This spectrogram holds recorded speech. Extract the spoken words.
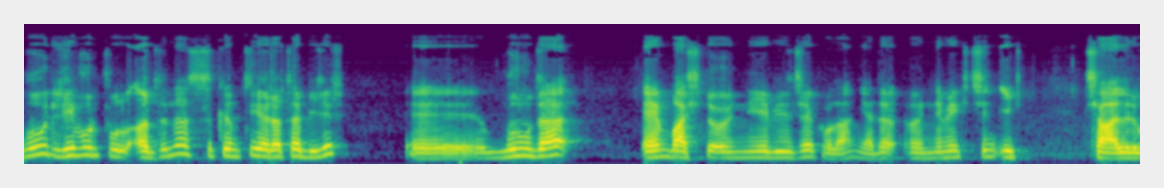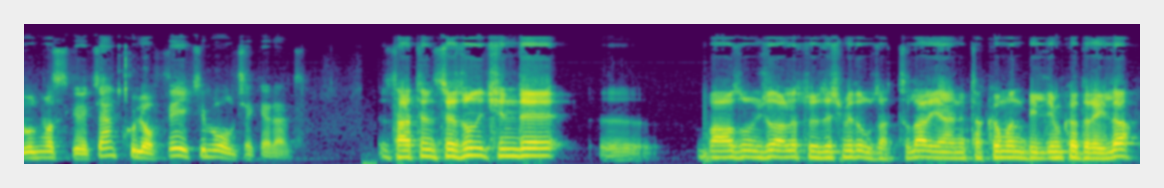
bu Liverpool adına sıkıntı yaratabilir. E, bunu da en başta önleyebilecek olan ya da önlemek için ilk çareleri bulması gereken Klopp ve ekibi olacak herhalde. Zaten sezon içinde e, bazı oyuncularla sözleşmede uzattılar. Yani takımın bildiğim kadarıyla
